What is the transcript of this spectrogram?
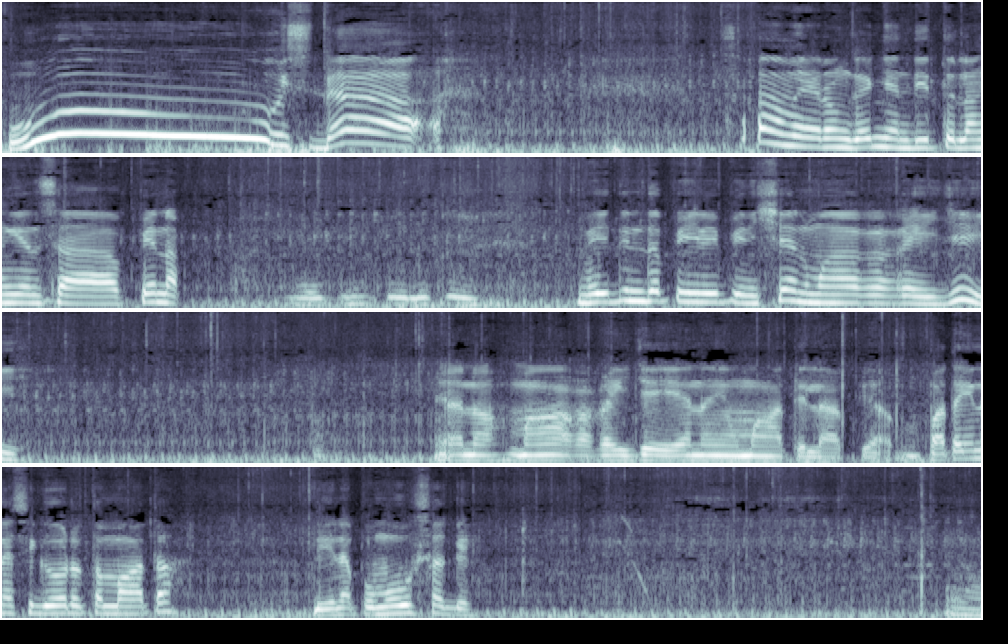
Woo! Isda! Saka meron ganyan. Dito lang yan sa Pinak. Made in Philippines. Made in the Philippines yan, mga ka-KJ. Yan o, mga ka-KJ. Yan na yung mga tilapia. Patay na siguro itong mga to. Hindi na pumusag eh. Ano?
